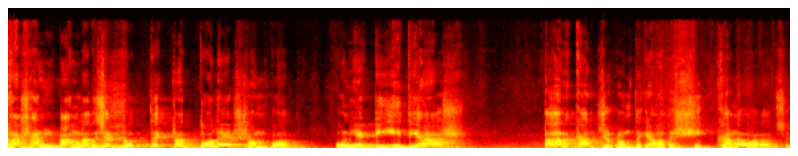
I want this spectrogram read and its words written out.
ভাসানী বাংলাদেশের প্রত্যেকটা দলের সম্পদ, উনি একটি ইতিহাস। তার কার্যক্রম থেকে আমাদের শিক্ষা নেওয়ার আছে।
